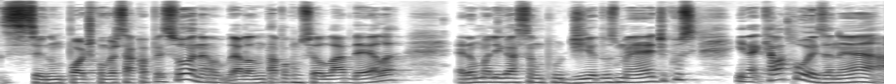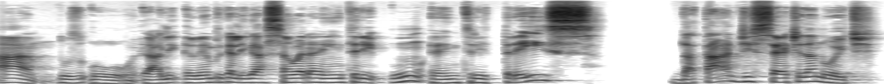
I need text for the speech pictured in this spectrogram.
você não pode conversar com a pessoa, né? Ela não estava com o celular dela, era uma ligação por dia dos médicos, e naquela coisa, né? Ah, o, o, eu lembro que a ligação era entre, um, entre três da tarde e sete da noite.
